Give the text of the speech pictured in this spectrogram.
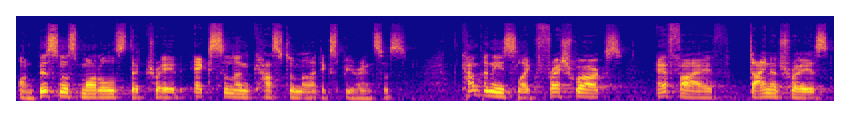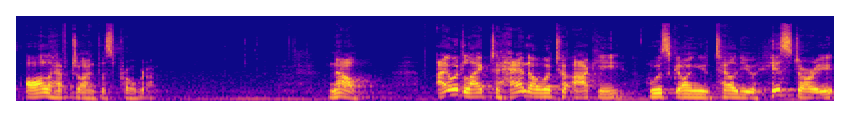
on business models that create excellent customer experiences. Companies like Freshworks, F5, Dynatrace all have joined this program. Now, I would like to hand over to Aki, who is going to tell you his story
